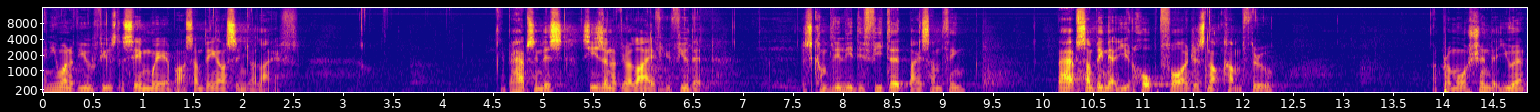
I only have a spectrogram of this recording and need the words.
any one of you feels the same way about something else in your life. And perhaps in this season of your life, you feel that just completely defeated by something. Perhaps something that you'd hoped for just not come through. A promotion that you had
